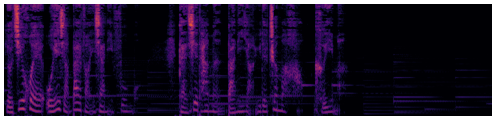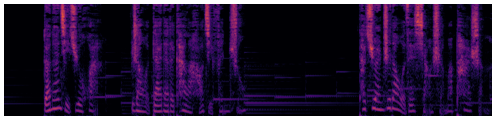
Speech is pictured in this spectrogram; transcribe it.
有机会我也想拜访一下你父母。”感谢他们把你养育的这么好，可以吗？短短几句话，让我呆呆的看了好几分钟。他居然知道我在想什么，怕什么。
